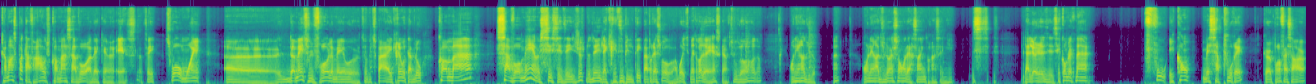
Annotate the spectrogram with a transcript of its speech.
commence pas ta phrase, comment ça va avec un S. Là, Soit au moins, euh, demain tu le feras, là, mais euh, tu, peux écrire au tableau comment ça va, mais un CCD, juste pour donner de la crédibilité. Puis après ça, ah ouais, tu mettras le S quand tu voudras. Là. On est rendu là. Hein? On est rendu là, un secondaire 5 pour enseigner. C'est complètement fou et con mais ça pourrait qu'un professeur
